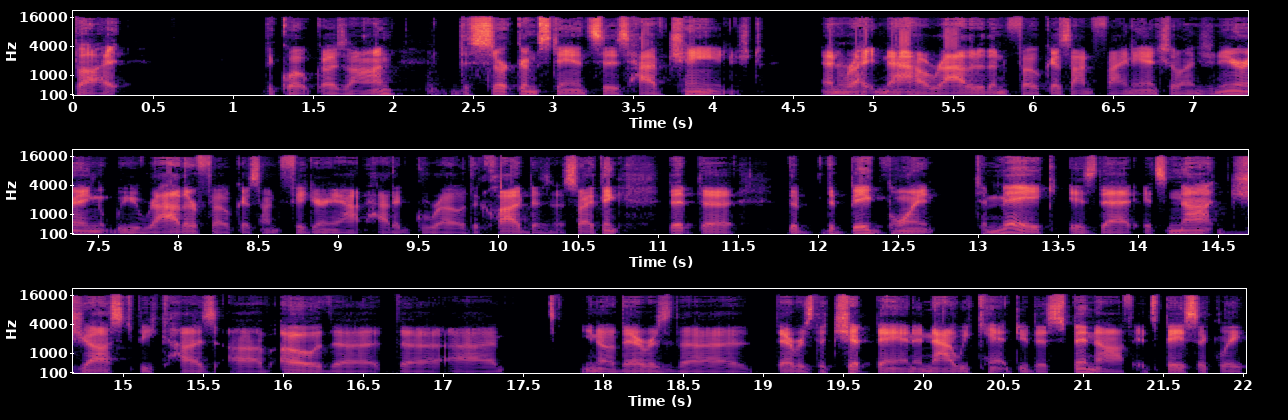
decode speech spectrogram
But the quote goes on, the circumstances have changed. And right now, rather than focus on financial engineering, we rather focus on figuring out how to grow the cloud business. So I think that the the the big point to make is that it's not just because of oh the the uh, you know there was the there was the chip ban and now we can't do this spinoff it's basically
